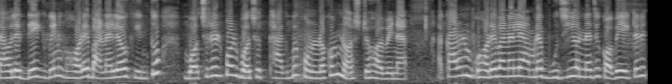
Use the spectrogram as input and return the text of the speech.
তাহলে দেখবেন ঘরে বানালেও কিন্তু বছরের পর বছর থাকবে, কোনো রকম নষ্ট হবে না। কারণ ঘরে বানালে আমরা বুঝিও না যে কবে এটার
